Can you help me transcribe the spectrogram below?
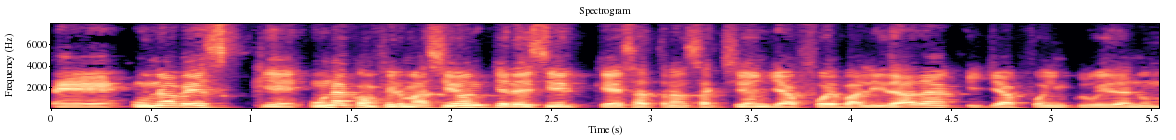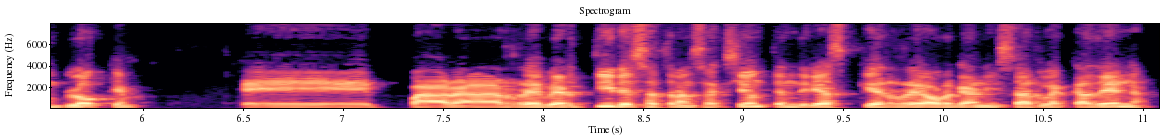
Eh, una vez que una confirmación quiere decir que esa transacción ya fue validada y ya fue incluida en un bloque. Eh, para revertir esa transacción tendrías que reorganizar la cadena,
